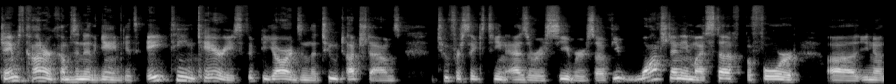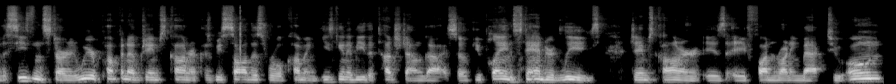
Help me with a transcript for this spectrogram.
James Conner comes into the game, gets 18 carries, 50 yards, and the two touchdowns, two for 16 as a receiver. So if you watched any of my stuff before, uh, you know, the season started, we were pumping up James Conner because we saw this role coming. He's going to be the touchdown guy. So if you play in standard leagues, James Conner is a fun running back to own.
